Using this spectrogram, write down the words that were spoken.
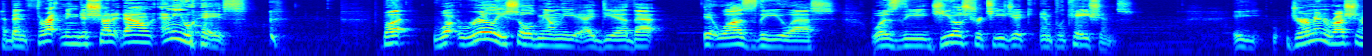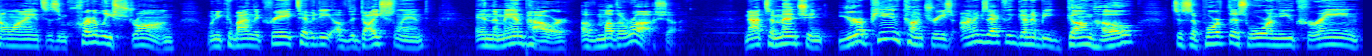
have been threatening to shut it down anyways. but what really sold me on the idea that it was the U.S. was the geostrategic implications. A German Russian alliance is incredibly strong when you combine the creativity of the Deutschland and the manpower of Mother Russia. Not to mention, European countries aren't exactly going to be gung ho to support this war in the Ukraine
